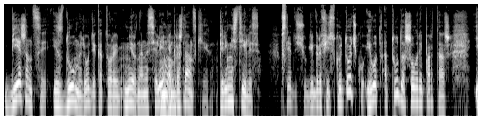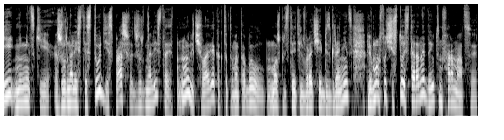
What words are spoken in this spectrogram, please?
беженцы из Думы, люди, которые мирное население, угу. гражданские, переместились в следующую географическую точку, и вот оттуда шел репортаж. И немецкие журналисты студии спрашивают журналиста, ну или человека, кто там это был, может, представитель врачей без границ, в любом случае с той стороны дают информацию.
